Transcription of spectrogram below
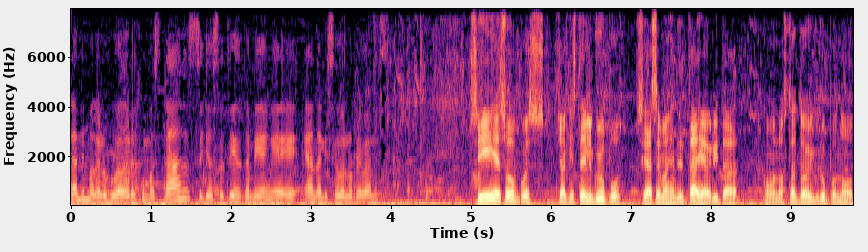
el ánimo de los jugadores cómo está? ¿Ya se tiene también eh, analizado los rivales? Sí, eso pues ya que está el grupo se hace más en detalle. Ahorita como no está todo el grupo no,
